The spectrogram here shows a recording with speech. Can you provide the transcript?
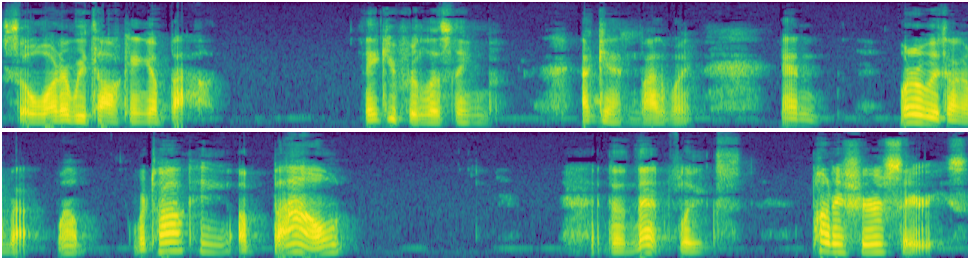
so, what are we talking about? Thank you for listening again, by the way. And what are we talking about? Well, we're talking about the Netflix Punisher series.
